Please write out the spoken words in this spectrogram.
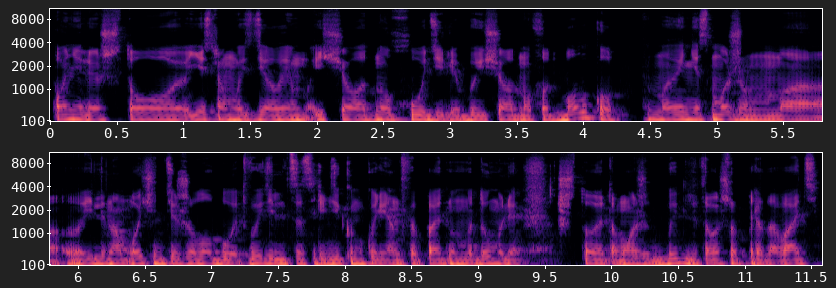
Поняли, что если мы сделаем еще одну худи, либо еще одну футболку, мы не сможем, э, или нам очень тяжело будет выделиться среди конкурентов, и поэтому мы думали, что это может быть для того, чтобы продавать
